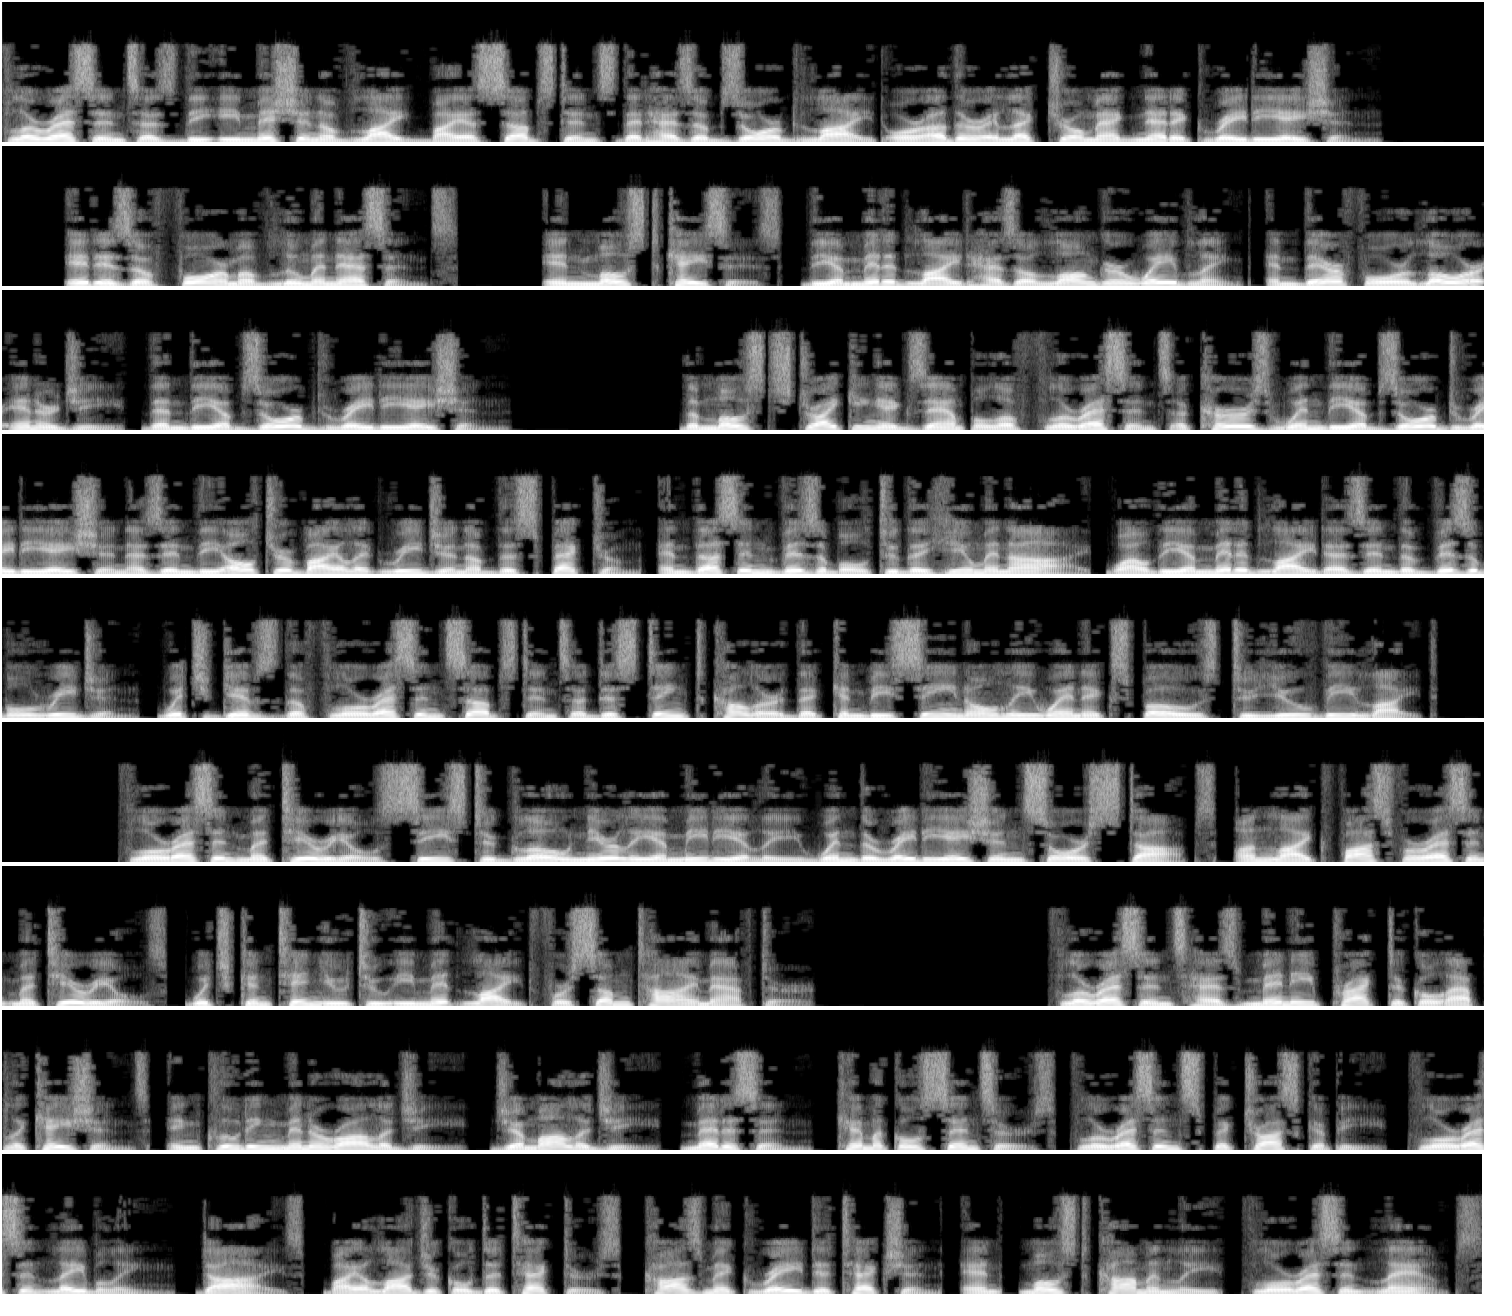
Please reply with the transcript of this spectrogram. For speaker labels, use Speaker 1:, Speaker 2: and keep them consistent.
Speaker 1: Fluorescence is the emission of light by a substance that has absorbed light or other electromagnetic radiation. It is a form of luminescence. In most cases, the emitted light has a longer wavelength, and therefore lower energy, than the absorbed radiation. The most striking example of fluorescence occurs when the absorbed radiation is in the ultraviolet region of the spectrum, and thus invisible to the human eye, while the emitted light is in the visible region, which gives the fluorescent substance a distinct color that can be seen only when exposed to UV light. Fluorescent materials cease to glow nearly immediately when the radiation source stops, unlike phosphorescent materials, which continue to emit light for some time after. Fluorescence has many practical applications, including mineralogy, gemology, medicine, chemical sensors fluorescent spectroscopy, fluorescent labeling, dyes, biological detectors, cosmic ray detection, and, most commonly, fluorescent lamps.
